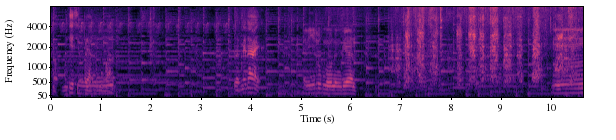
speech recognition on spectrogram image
ครับวันที่สิบแปดเมื่อวานเกิดไม่ได้ อันนี้ลูกหนูหนึ่งเดือนอืม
